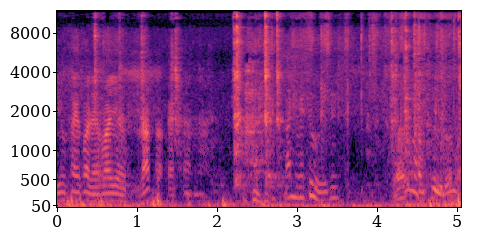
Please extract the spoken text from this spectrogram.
Chứ phải qua đây bao giờ? Lắp vào cái này. Anh phải thử chứ đó làm thử luôn mà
